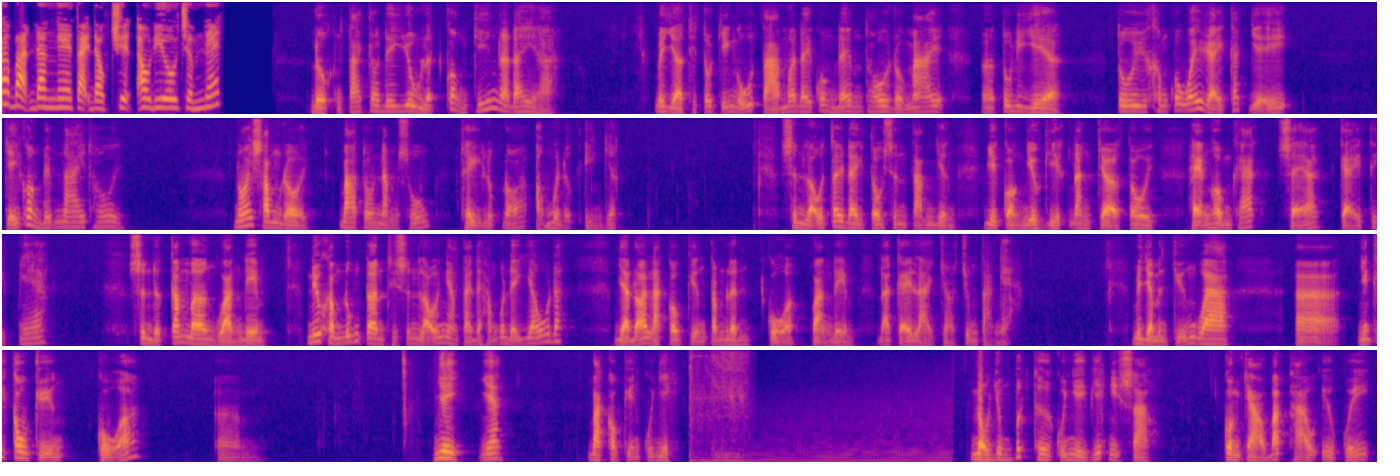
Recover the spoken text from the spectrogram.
Các bạn đang nghe tại đọc truyện audio.net. Được người ta cho đi du lịch có một chuyến ra đây à. Bây giờ thì tôi chỉ ngủ tạm ở đây có một đêm thôi rồi mai uh, tôi đi về. Tôi không có quấy rầy các vị. Chỉ có một đêm nay thôi. Nói xong rồi, ba tôi nằm xuống thì lúc đó ổng mới được yên giấc. Xin lỗi tới đây tôi xin tạm dừng vì còn nhiều việc đang chờ tôi. Hẹn hôm khác sẽ kể tiếp nhé. Xin được cảm ơn Hoàng Điềm. Nếu không đúng tên thì xin lỗi nha, tại đây không có để dấu đó. Và đó là câu chuyện tâm linh của Hoàng Điềm đã kể lại cho chúng ta nghe. Bây giờ mình chuyển qua à, những cái câu chuyện của uh, Nhi nha. Ba câu chuyện của Nhi. Nội dung bức thư của Nhi viết như sau. Con chào bác Thảo yêu quý.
